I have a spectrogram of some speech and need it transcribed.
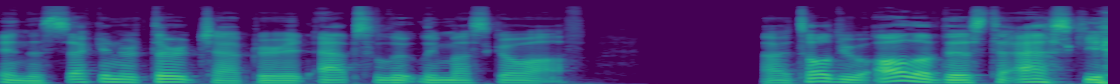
in the second or third chapter it absolutely must go off. I told you all of this to ask you,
